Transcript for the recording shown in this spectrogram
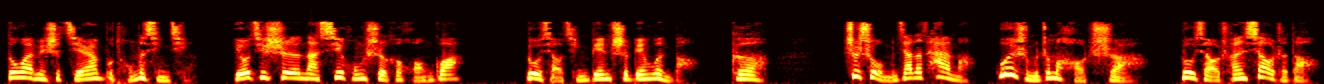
跟外面是截然不同的心情。尤其是那西红柿和黄瓜，陆小晴边吃边问道：“哥，这是我们家的菜吗？为什么这么好吃啊？”陆小川笑着道：“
